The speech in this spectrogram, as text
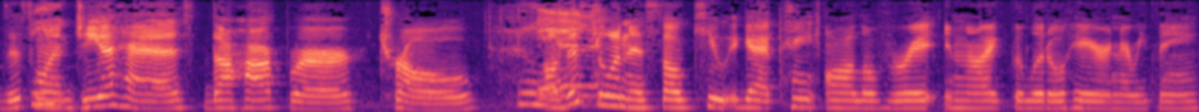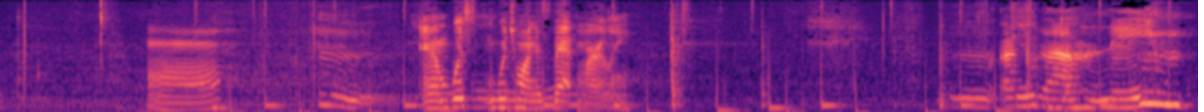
This one, Gia has the Harper troll. Oh, this one is so cute. It got paint all over it and like the little hair and everything. Aw. Hmm. And which which one is that, Marley? Mm, I forgot her name.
